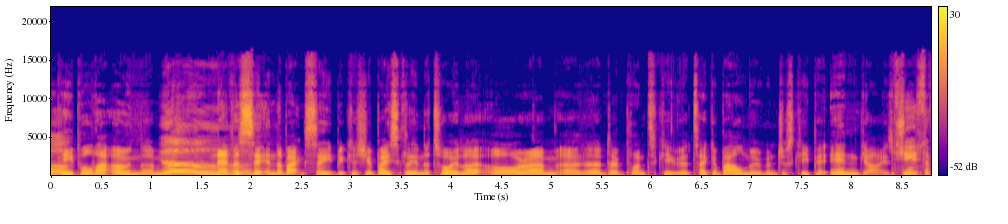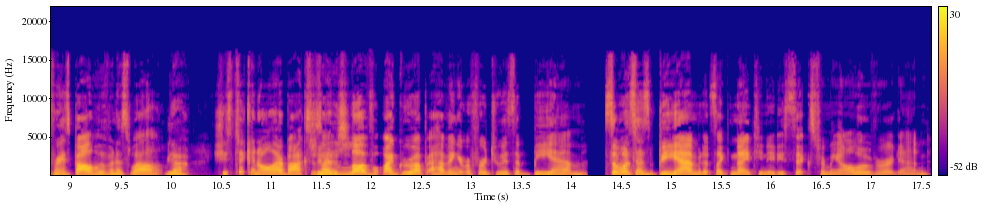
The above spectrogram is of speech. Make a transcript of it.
the people that own them. Never sit in the back seat because you're basically in the toilet, or um, uh, uh, don't plan to keep take a bowel movement. Just keep it in, guys. she What- used the phrase bowel movement as well. yeah, She's ticking all our boxes. I love. I grew up having it referred to as a BM. Someone says BM, and it's like 1986 for me all over again.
